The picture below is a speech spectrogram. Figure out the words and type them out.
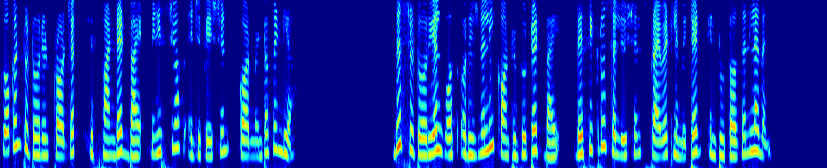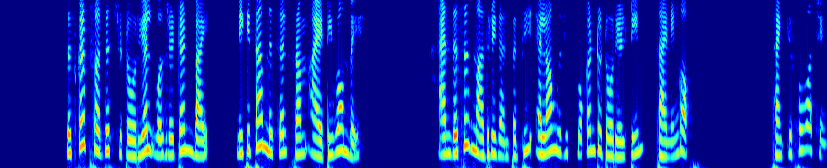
Spoken Tutorial project is funded by Ministry of Education, Government of India. This tutorial was originally contributed by Desicrew Solutions Private Limited in 2011. The script for this tutorial was written by Nikita Misal from IIT Bombay. And this is Madhuri Ganapathi along with the Spoken Tutorial team signing off. Thank you for watching.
